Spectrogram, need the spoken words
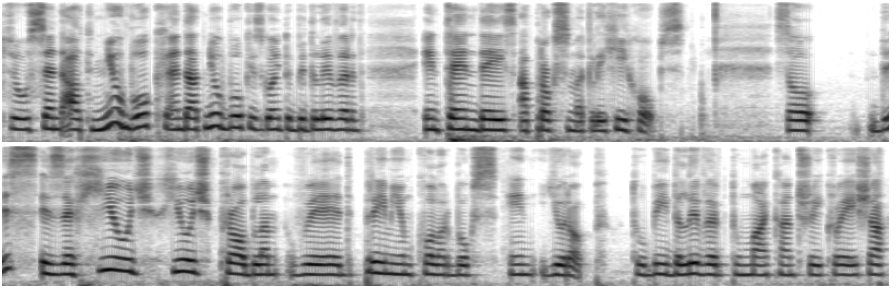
to send out new book and that new book is going to be delivered in 10 days approximately, he hopes. So this is a huge, huge problem with premium color books in Europe to be delivered to my country, Croatia.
